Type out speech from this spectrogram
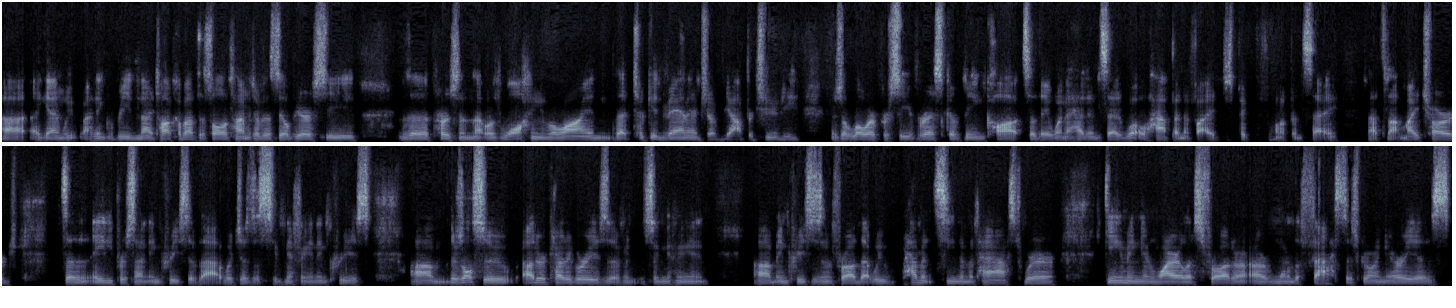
uh, again, we I think Read and I talk about this all the time. Talk about the LPRC, the person that was walking the line that took advantage of the opportunity. There's a lower perceived risk of being caught, so they went ahead and said, "What will happen if I just pick the phone up and say that's not my charge?" It's an 80% increase of that, which is a significant increase. Um, there's also other categories of significant um, increases in fraud that we haven't seen in the past, where gaming and wireless fraud are, are one of the fastest growing areas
